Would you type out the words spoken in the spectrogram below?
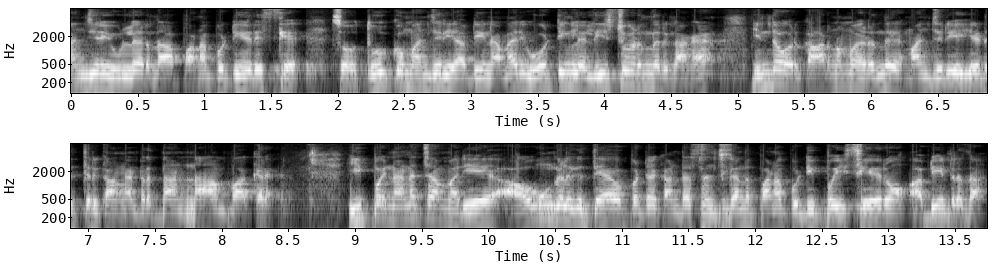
மஞ்சுரி உள்ளே இருந்தால் பணப்பொட்டியும் ரிஸ்க்கு ஸோ தூக்கு மஞ்சுரி அப்படின்ற மாதிரி ஓட்டிங்கில் லீஸ்ட்டும் இருந்திருக்காங்க. இந்த ஒரு காரணமும் இருந்து மஞ்சுரியை எடுத்திருக்காங்க. போறாங்கன்றது தான் நான் பார்க்குறேன். இப்போ நினச்ச மாதிரியே அவங்களுக்கு தேவைப்பட்ட கண்டஸ்டன்ஸுக்கு அந்த பணப்பொட்டி போய் சேரும் அப்படின்றது தான்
